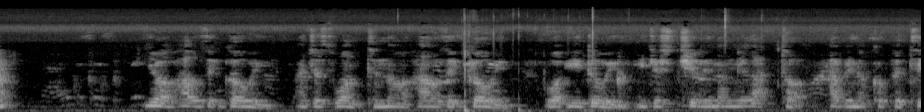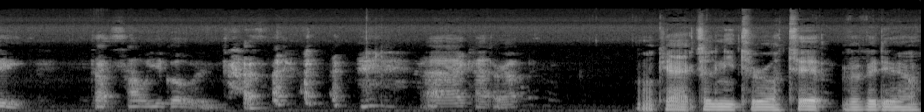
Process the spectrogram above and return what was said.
Yo, how's it going? I just want to know how's it going what are you doing? You're just chilling on your laptop, having a cup of tea. That's how you're going. I can't rap. Okay, I actually need to rotate the video.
